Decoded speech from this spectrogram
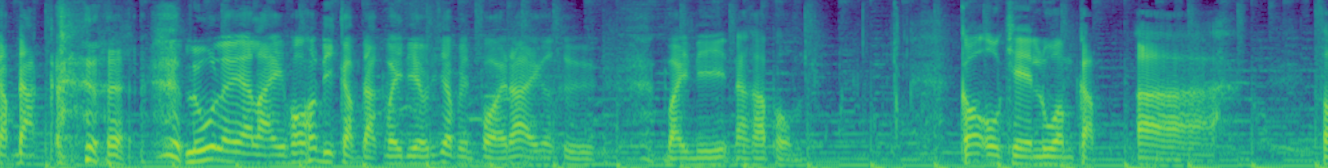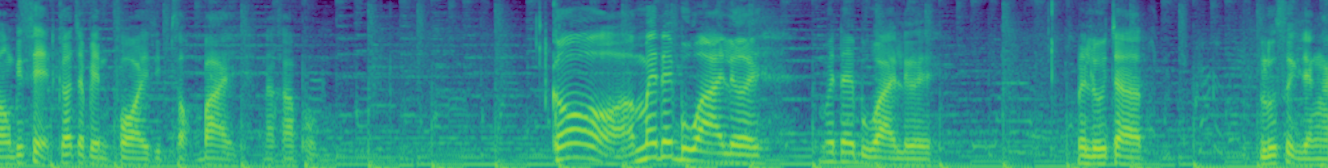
กับดัก รู้เลยอะไร เพราะว่ามีกับดักใบเดียวที่จะเป็นฟอยได้ก็คือใบนี้นะครับผม ก็โอเครวมกับอ่า ซองพิเศษก็จะเป็นฟอยล์12 ใบนะครับผม ก็ไม่ได้บูอายเลย ไม่ได้บูอายเลย ไม่รู้จะรู้สึกยังไง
